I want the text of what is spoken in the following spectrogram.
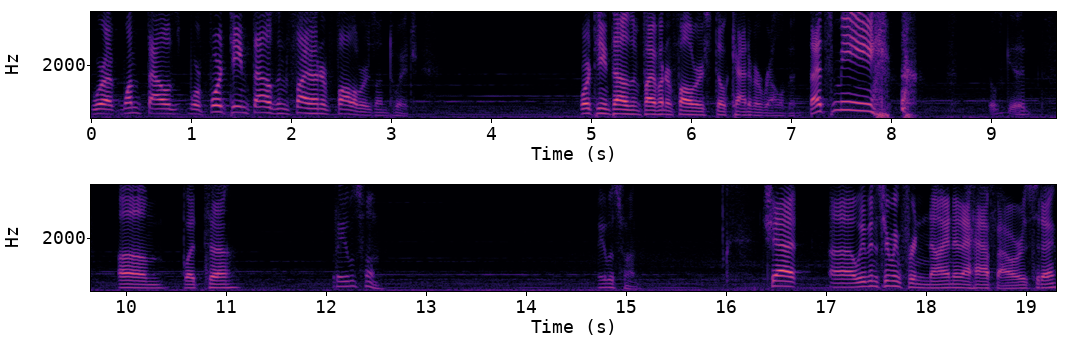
We're at 1,000. We're 14,500 followers on Twitch. 14,500 followers still kind of irrelevant. That's me. Feels good. Um, but uh, but it was fun. It was fun. Chat, uh, we've been streaming for nine and a half hours today.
